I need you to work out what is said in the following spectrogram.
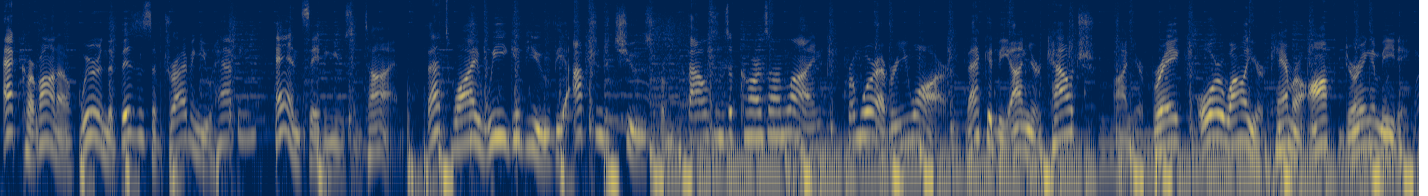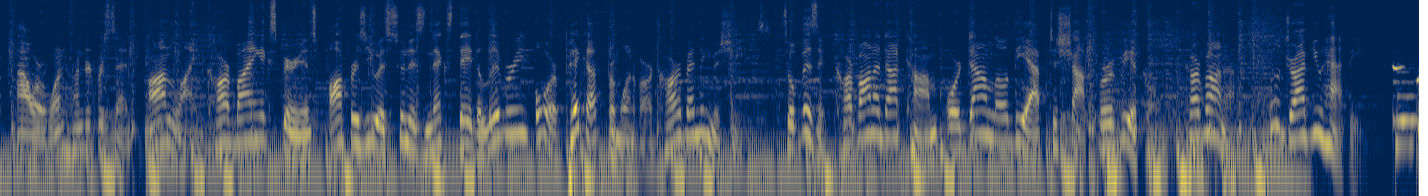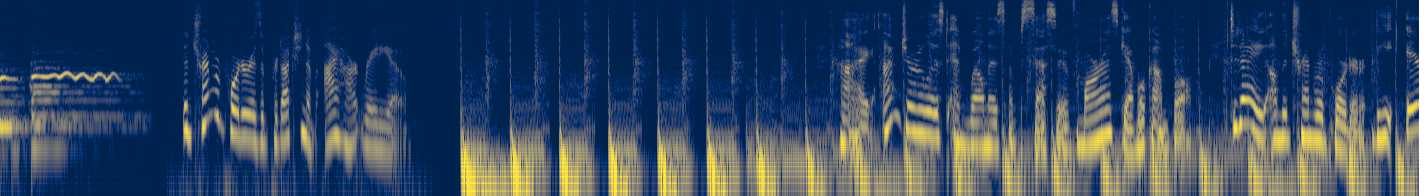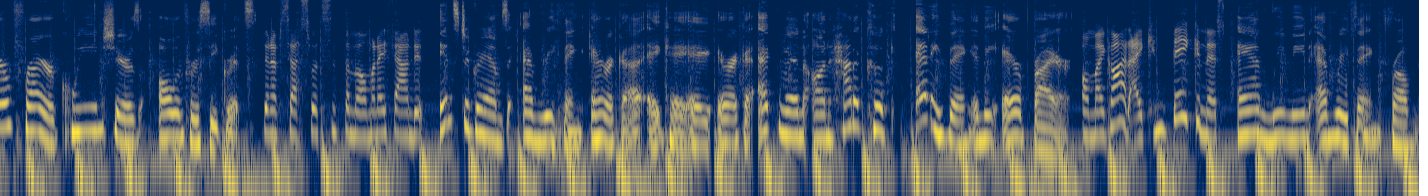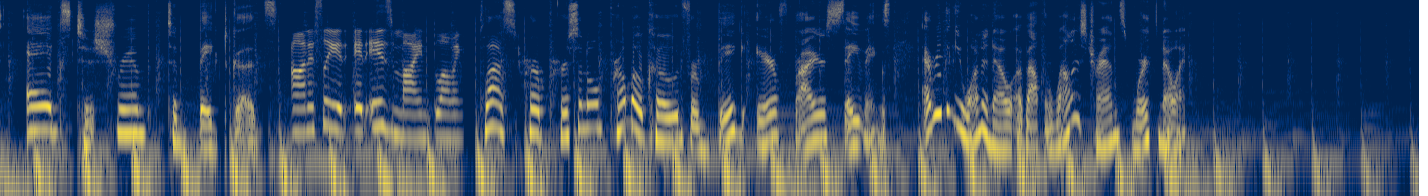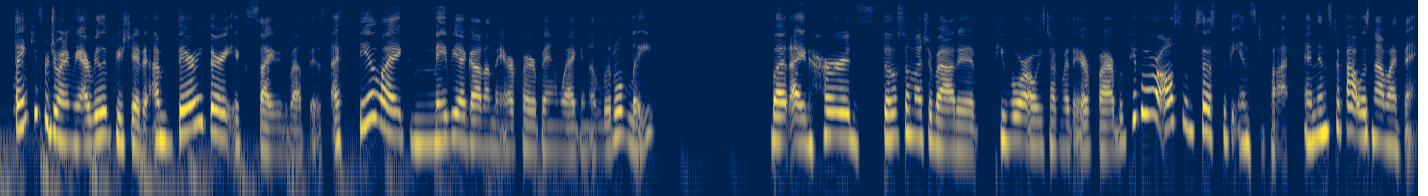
At Carvana, we're in the business of driving you happy and saving you some time. That's why we give you the option to choose from thousands of cars online from wherever you are. That could be on your couch, on your break, or while your camera off during a meeting. Our 100% online car buying experience offers you as soon as next day delivery or pickup from one of our car vending machines. So visit Carvana.com or download the app to shop for a vehicle. Carvana, we'll drive you happy. The Trend Reporter is a production of iHeartRadio. Hi, I'm journalist and wellness obsessive Mara Schiavocampo. Today on the Trend Reporter, the air fryer queen shares all of her secrets. Been obsessed with since the moment I found it. Instagram's everything Erica, aka Erica Ekman, on how to cook anything in the air fryer. Oh my god, I can bake in this. And we mean everything from eggs to shrimp to baked goods. Honestly, it, it is mind blowing. Plus, her personal promo code for big air fryer savings. Everything you want to know about the wellness trends worth knowing. Thank you for joining me. I really appreciate it. I'm very, very excited about this. I feel like maybe I got on the air fryer bandwagon a little late, but I'd heard so, so much about it. People were always talking about the air fryer, but people were also obsessed with the Instapot, and Instapot was not my thing.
